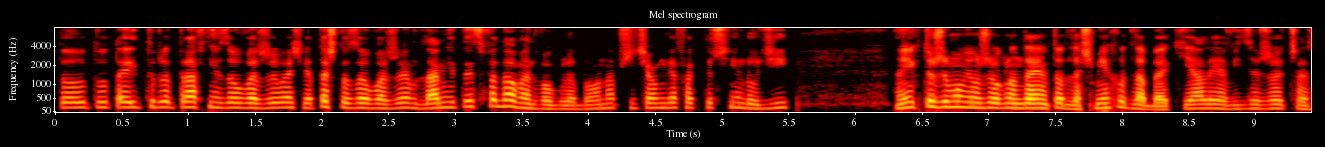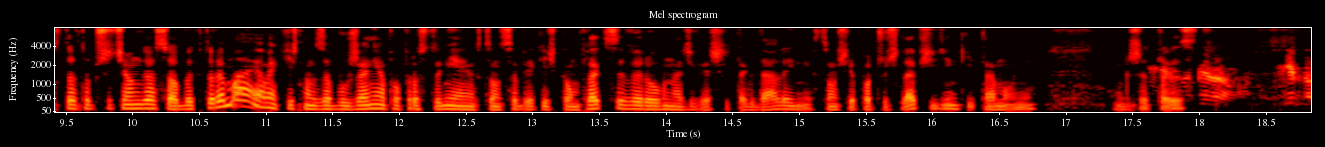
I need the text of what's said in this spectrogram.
to tutaj tu trafnie zauważyłeś, ja też to zauważyłem, dla mnie to jest fenomen w ogóle, bo ona przyciąga faktycznie ludzi. No niektórzy mówią, że oglądają to dla śmiechu, dla beki, ale ja widzę, że często to przyciąga osoby, które mają jakieś tam zaburzenia, po prostu nie wiem, chcą sobie jakieś kompleksy wyrównać, wiesz, i tak dalej, nie chcą się poczuć lepsi dzięki temu, nie? Także to jest... Nie no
